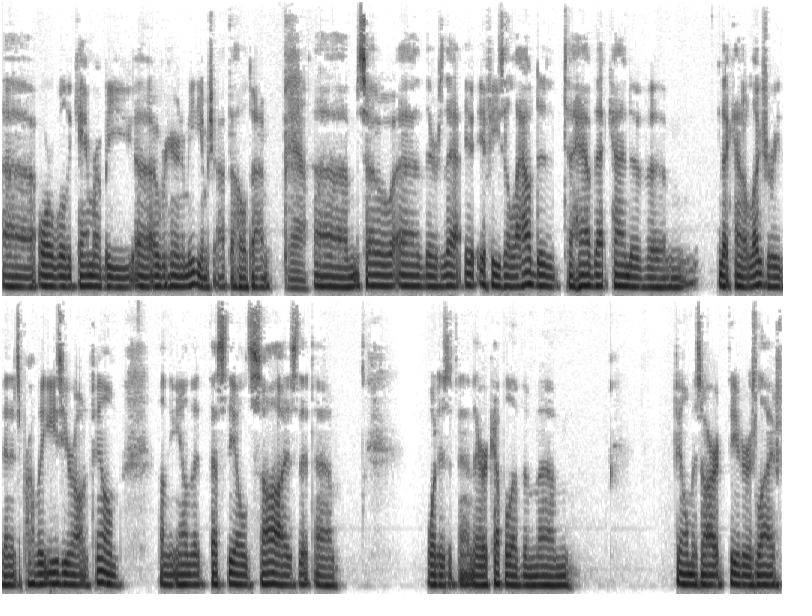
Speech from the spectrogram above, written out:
Uh, or will the camera be uh, over here in a medium shot the whole time? Yeah. Um, so uh, there's that. If he's allowed to to have that kind of um, that kind of luxury, then it's probably easier on film. On the you know that that's the old saw is that um, what is it? Uh, there are a couple of them. Um, film is art, theater is life,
